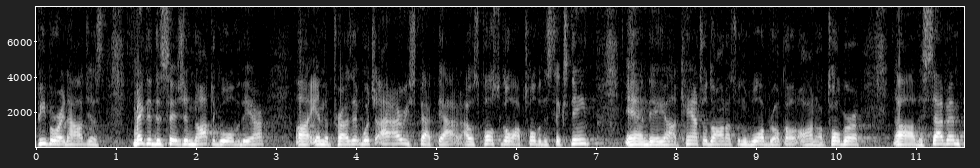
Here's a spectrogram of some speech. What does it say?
people right now just make the decision not to go over there uh, in the present, which I, I respect that. I was supposed to go October the 16th, and they uh, canceled on us when the war broke out on October uh, the 7th.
